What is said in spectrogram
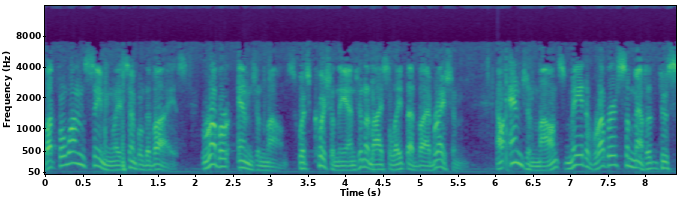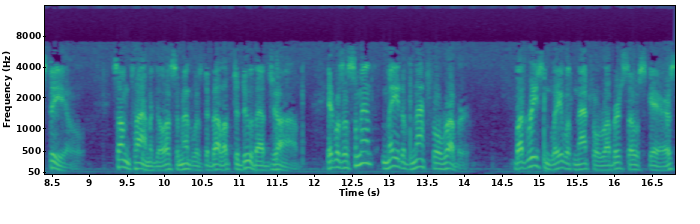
but for one seemingly simple device rubber engine mounts, which cushion the engine and isolate that vibration. Now, engine mounts made of rubber cemented to steel. Some time ago, a cement was developed to do that job. It was a cement made of natural rubber. But recently, with natural rubber so scarce,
